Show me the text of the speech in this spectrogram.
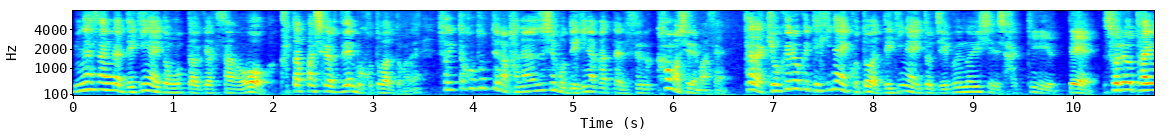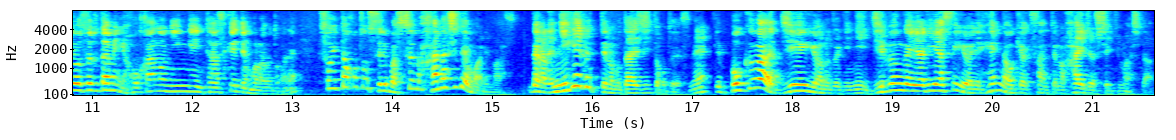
皆さんができないと思ったお客さんを片っ端から全部断るとかね、そういったことっていうのは必ずしもできなかったりするかもしれません。ただ、極力できないことはできないと自分の意思ではっきり言って、それを対応するために他の人間に助けてもらうとかね、そういったことをすればすぐ話でもあります。だから逃げるっていうのも大事ってことですね。で、僕は自営業の時に自分がやりやすいように変なお客さんっていうのを排除してきました。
